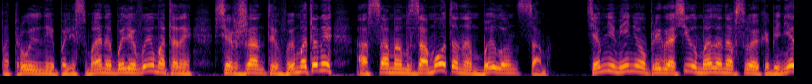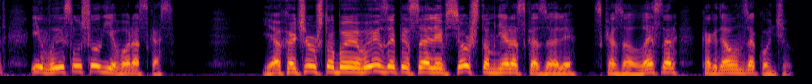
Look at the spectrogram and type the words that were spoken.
Патрульные полисмены были вымотаны, сержанты вымотаны, а самым замотанным был он сам. Тем не менее он пригласил Мелана в свой кабинет и выслушал его рассказ. «Я хочу, чтобы вы записали все, что мне рассказали», — сказал Леснер, когда он закончил.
